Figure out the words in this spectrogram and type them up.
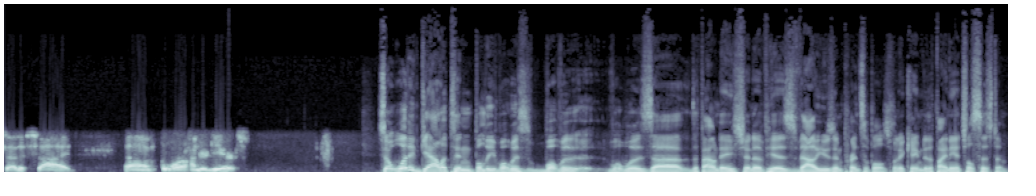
set aside uh, for a hundred years. So, what did Gallatin believe? What was what was what was uh, the foundation of his values and principles when it came to the financial system?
